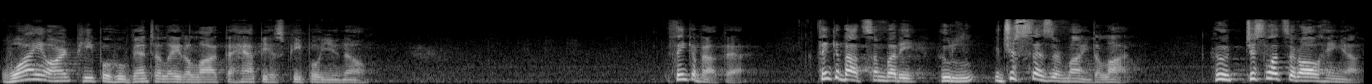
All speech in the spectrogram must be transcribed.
why aren't people who ventilate a lot the happiest people you know? Think about that. Think about somebody who, who just says their mind a lot, who just lets it all hang out,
